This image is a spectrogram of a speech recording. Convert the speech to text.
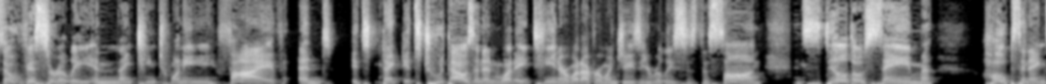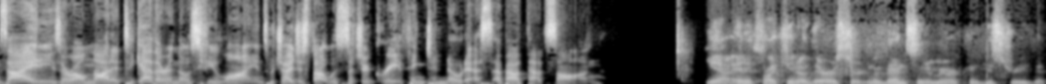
so viscerally in 1925 and it's it's 2000 and what 18 or whatever when Jay-Z releases this song and still those same hopes and anxieties are all knotted together in those few lines which I just thought was such a great thing to notice about that song. Yeah, and it's like, you know, there are certain events in American history that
